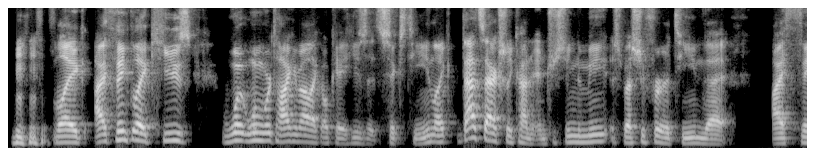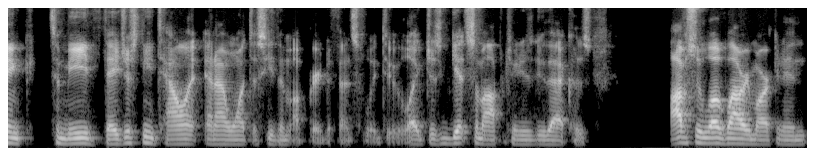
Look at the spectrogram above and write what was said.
like I think like he's when, when we're talking about like okay he's at 16 like that's actually kind of interesting to me especially for a team that I think to me they just need talent and I want to see them upgrade defensively too like just get some opportunities to do that because obviously love Lauri Markkanen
